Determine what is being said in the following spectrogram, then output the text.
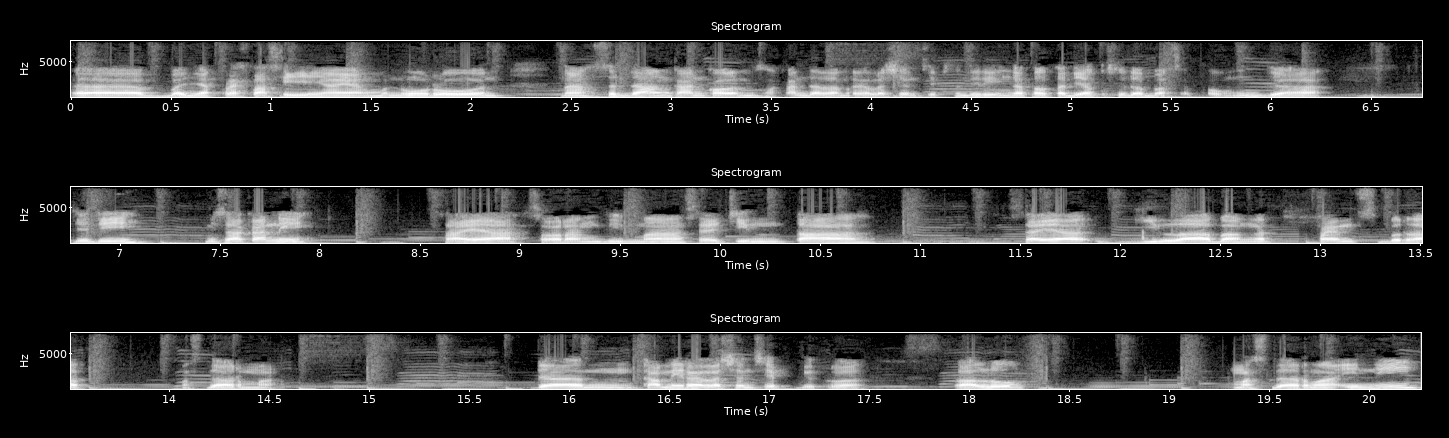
uh, banyak prestasinya yang menurun. Nah sedangkan kalau misalkan dalam relationship sendiri nggak tahu tadi aku sudah bahas atau enggak jadi misalkan nih saya seorang Bima saya cinta saya gila banget fans berat Mas Dharma. Dan kami relationship gitu loh. Lalu Mas Dharma ini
